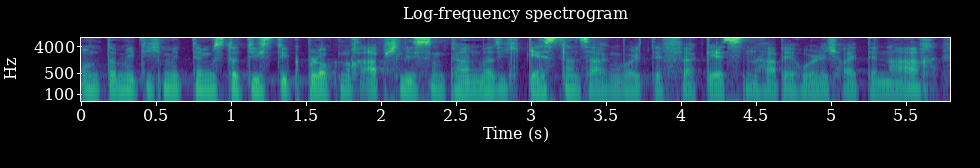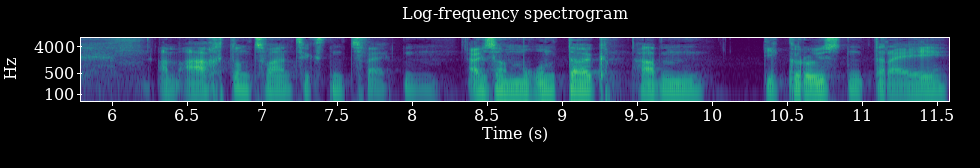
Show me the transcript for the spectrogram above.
Und damit ich mit dem Statistikblock noch abschließen kann, was ich gestern sagen wollte, vergessen habe, hole ich heute nach. Am 28.02., also am Montag, haben die größten drei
